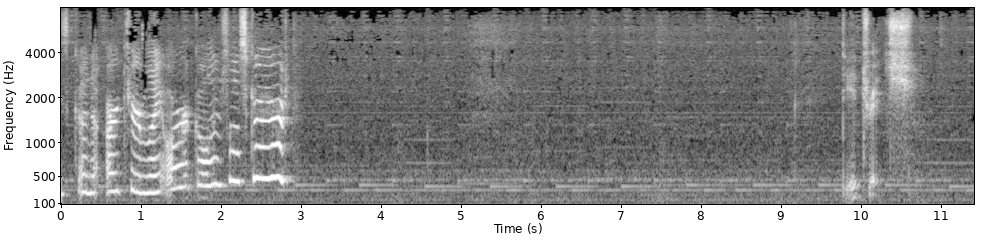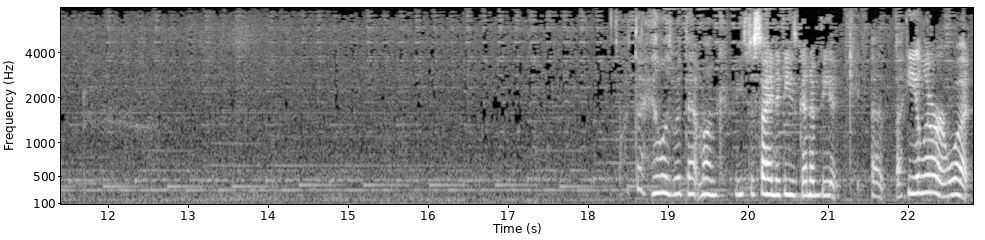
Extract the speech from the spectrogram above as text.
He's gonna archer my oracle. I'm so scared. Dietrich. What the hell is with that monk? He's decided he's gonna be a, a, a healer or what?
